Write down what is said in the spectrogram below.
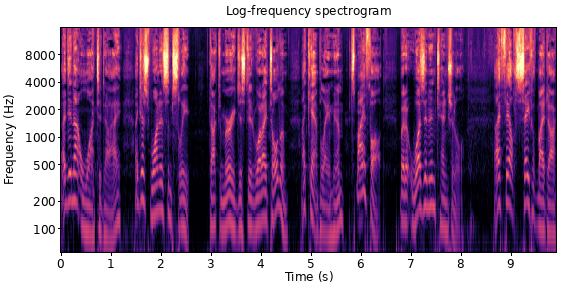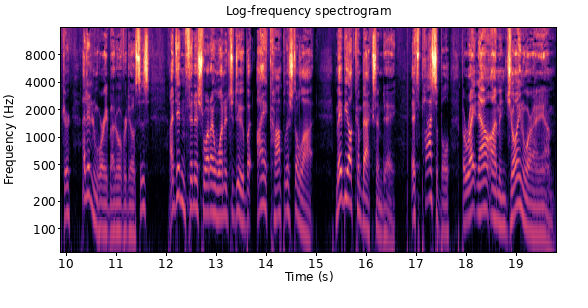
I did not want to die. I just wanted some sleep. Dr. Murray just did what I told him. I can't blame him. It's my fault. But it wasn't intentional. I felt safe with my doctor. I didn't worry about overdoses. I didn't finish what I wanted to do, but I accomplished a lot. Maybe I'll come back someday. It's possible, but right now I'm enjoying where I am.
